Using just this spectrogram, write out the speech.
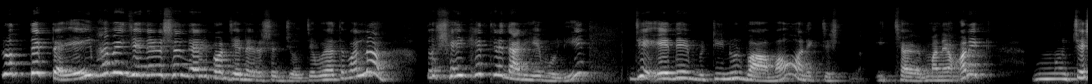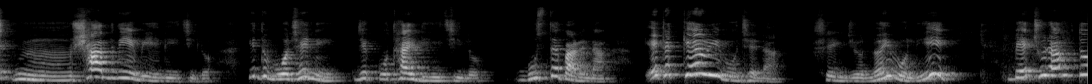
প্রত্যেকটা এইভাবেই জেনারেশনের পর জেনারেশন চলছে বোঝাতে পারলাম? তো সেই ক্ষেত্রে দাঁড়িয়ে বলি যে এদের টিনুর বাবা মাও অনেক চেষ্টা ইচ্ছা মানে অনেক উম, স্বাদ নিয়ে বিয়ে দিয়েছিল। কিন্তু বোঝেনি যে কোথায় দিয়েছিল। বুঝতে পারে না। এটা কেউই বোঝে না। সেই জন্যই বলি বেচুরাম তো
